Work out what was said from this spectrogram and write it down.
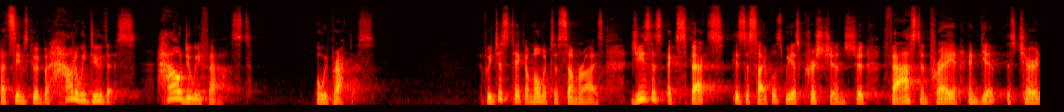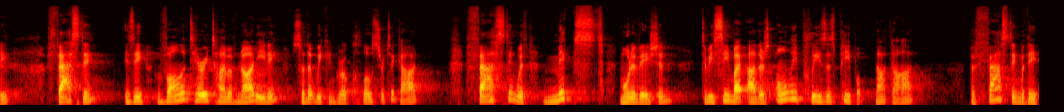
that seems good, but how do we do this? How do we fast? Well, we practice. If we just take a moment to summarize, Jesus expects his disciples, we as Christians, should fast and pray and, and give this charity. Fasting is a voluntary time of not eating so that we can grow closer to God. Fasting with mixed motivation to be seen by others only pleases people, not God. But fasting with a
